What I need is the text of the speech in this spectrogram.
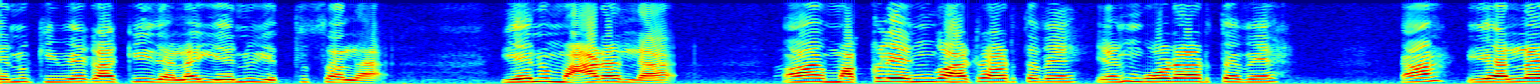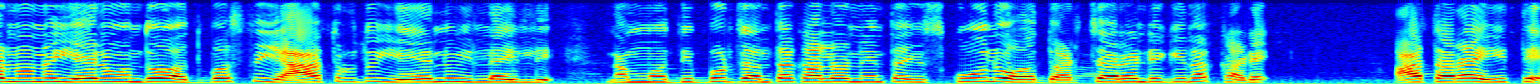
ಏನು ಕಿವಿಗೆ ಹಾಕಿ ಇದೆಲ್ಲ ಏನು ಎತ್ತಿಸಲ್ಲ, ಏನು ಮಾಡಲ್ಲ. ಮಕ್ಕಳು ಹೆಂಗೆ ಆಟ ಆಡ್ತವೆ, ಹೆಂಗೆ ಓಡಾಡ್ತವೆ? ಹಾಂ ಎಲ್ಲನೂ ಏನು ಒಂದು ಅದ್ಬಸ್ತು ಯಾತ್ರದ್ದು ಏನೂ ಇಲ್ಲ ಇಲ್ಲಿ. ನಮ್ಮ ದಿಬ್ಬೂರು ಜನತಾ ಕಾಲೋನಿ ಅಂತ ಈ ಸ್ಕೂಲು ದೊಡ್ಡ ಚರಂಡಿಗಿನ ಕಡೆ. ಆ ಥರ ಐತೆ.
